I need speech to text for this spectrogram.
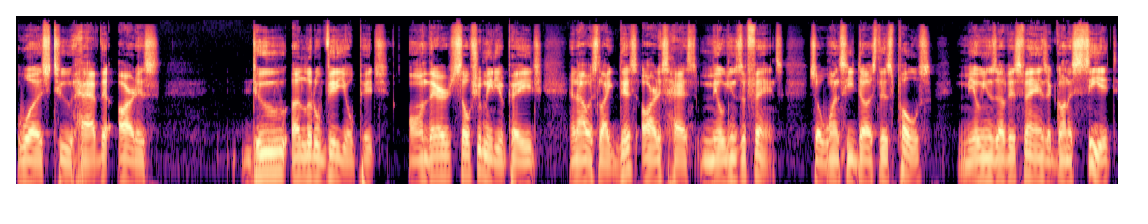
was to have the artist do a little video pitch on their social media page. And I was like, this artist has millions of fans. So once he does this post, millions of his fans are going to see it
